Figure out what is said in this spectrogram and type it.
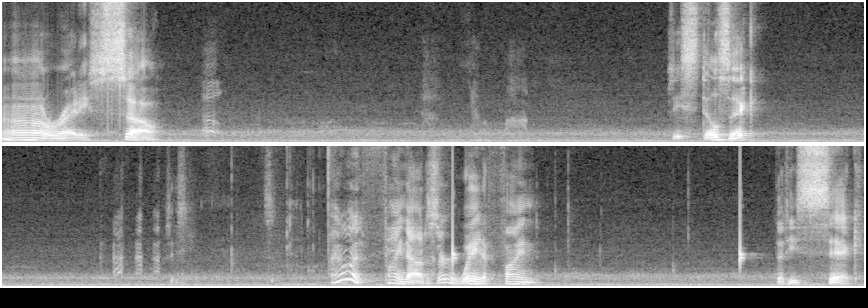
Alrighty, so. Is he still sick? I want to find out. Is there a way to find that he's sick?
